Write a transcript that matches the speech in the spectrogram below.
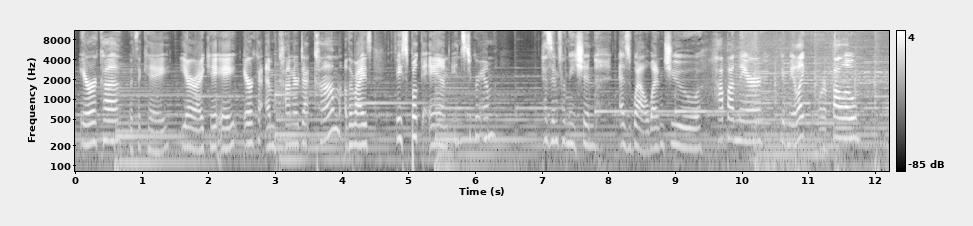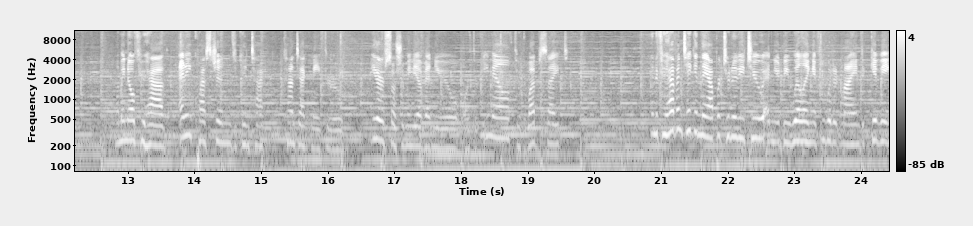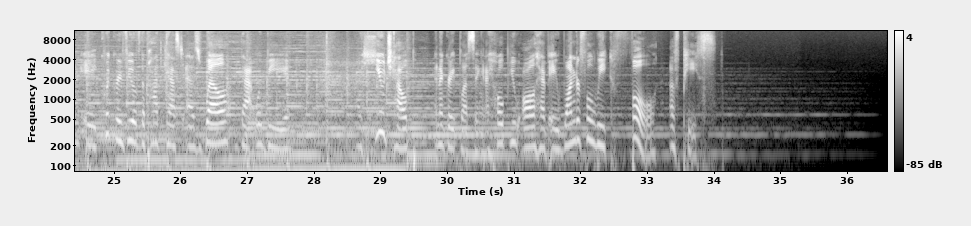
Erika with a K, E R I K A, erikamconnor.com. Otherwise, Facebook and Instagram has information as well. Why don't you hop on there, give me a like or a follow, let me know if you have any questions. You can ta- contact me through either social media venue or through email, through the website. And if you haven't taken the opportunity to, and you'd be willing, if you wouldn't mind giving a quick review of the podcast as well, that would be a huge help and a great blessing. I hope you all have a wonderful week full of peace.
